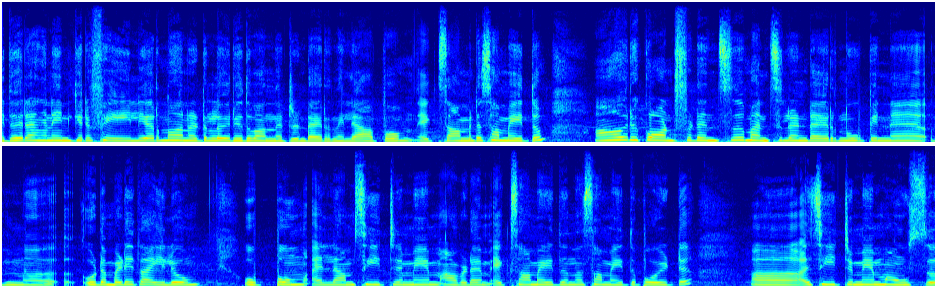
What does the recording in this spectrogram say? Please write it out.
ഇതുവരെ അങ്ങനെ എനിക്കൊരു ഫെയിലിയർ എന്ന് പറഞ്ഞിട്ടുള്ള ഒരു ഇത് വന്നിട്ടുണ്ടായിരുന്നില്ല. അപ്പം എക്സാമിന്റെ സമയത്തും ആ ഒരു കോൺഫിഡൻസ് മനസ്സിലുണ്ടായിരുന്നു. പിന്നെ ഉടമ്പടി തൈലവും ഉപ്പും എല്ലാം സീറ്റമ്മയും അവിടെ എക്സാം എഴുതുന്ന സമയത്ത് പോയിട്ട് സീറ്റുമേയും mouse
